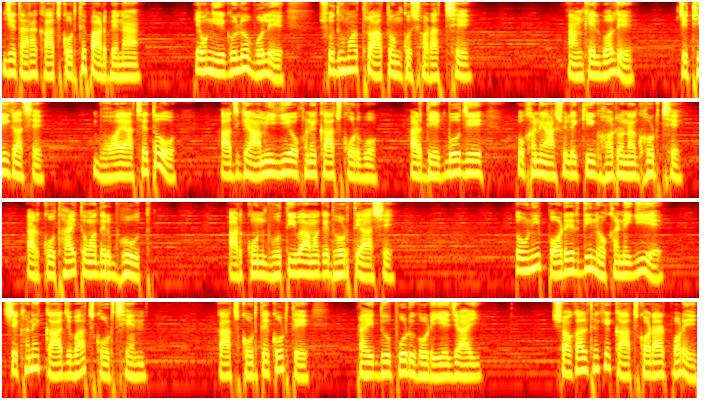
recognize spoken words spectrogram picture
যে তারা কাজ করতে পারবে না এবং এগুলো বলে শুধুমাত্র আতঙ্ক ছড়াচ্ছে। আঙ্কেল বলে যে, ঠিক আছে, ভয় আছে তো, আজকে আমি গিয়ে ওখানে কাজ করব আর দেখব যে ওখানে আসলে কি ঘটনা ঘটছে আর কোথায় তোমাদের ভূত আর কোন ভূতই বা আমাকে ধরতে আসে। তো উনি পরের দিন ওখানে গিয়ে সেখানে কাজবাজ করছেন। কাজ করতে করতে প্রায় দুপুর গড়িয়ে যায়। সকাল থেকে কাজ করার পরে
